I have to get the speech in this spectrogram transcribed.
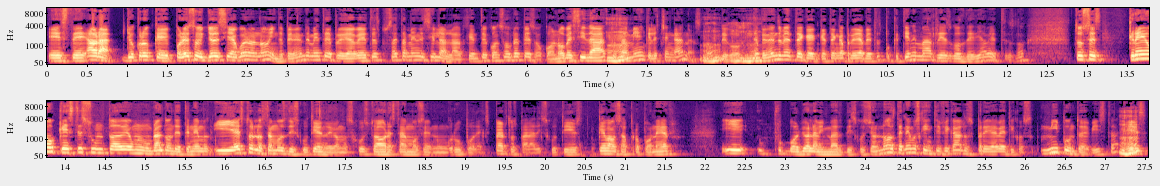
este, ahora, yo creo que por eso yo decía, bueno, no, independientemente de prediabetes, pues hay también decirle a la gente con sobrepeso, con obesidad, pues también que le echen ganas, ¿no? Digo, independientemente de que, que tenga prediabetes, porque tiene más riesgos de diabetes, ¿no? Entonces, creo que este es un todavía un umbral donde tenemos, y esto lo estamos discutiendo, digamos, justo ahora estamos en un grupo de expertos para discutir qué vamos a proponer y volvió la misma discusión. No, tenemos que identificar a los prediabéticos. Mi punto de vista es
